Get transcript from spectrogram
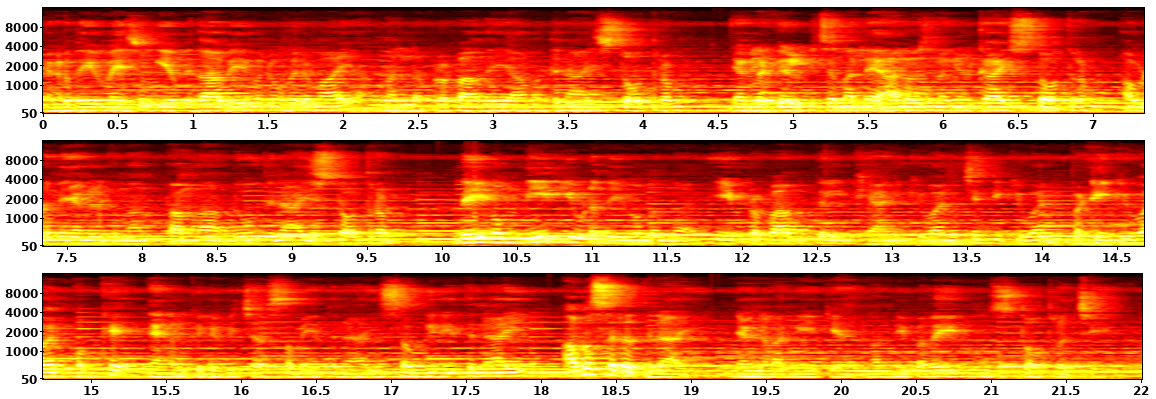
ഞങ്ങളുടെ ദൈവമേ സ്വർഗീയ പിതാവേ മനോഹരമായ നല്ല പ്രഭാതയാമത്തിനായി സ്തോത്രം. ഞങ്ങളെ കേൾപ്പിച്ച നല്ല ആലോചനകൾക്കായി സ്തോത്രം. അവിടുന്ന് ഞങ്ങൾക്ക് തന്ന ദൂതിനായി സ്തോത്രം. ദൈവം നീതിയുടെ ദൈവമെന്ന് ഈ പ്രഭാതത്തിൽ ധ്യാനിക്കുവാൻ ചിന്തിക്കുവാൻ പഠിക്കുവാൻ ഒക്കെ ഞങ്ങൾക്ക് ലഭിച്ച സമയത്തിനായി സൗകര്യത്തിനായി അവസരത്തിനായി ഞങ്ങൾ അങ്ങേക്ക് നന്ദി പറയുന്നു സ്തോത്രം ചെയ്യും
